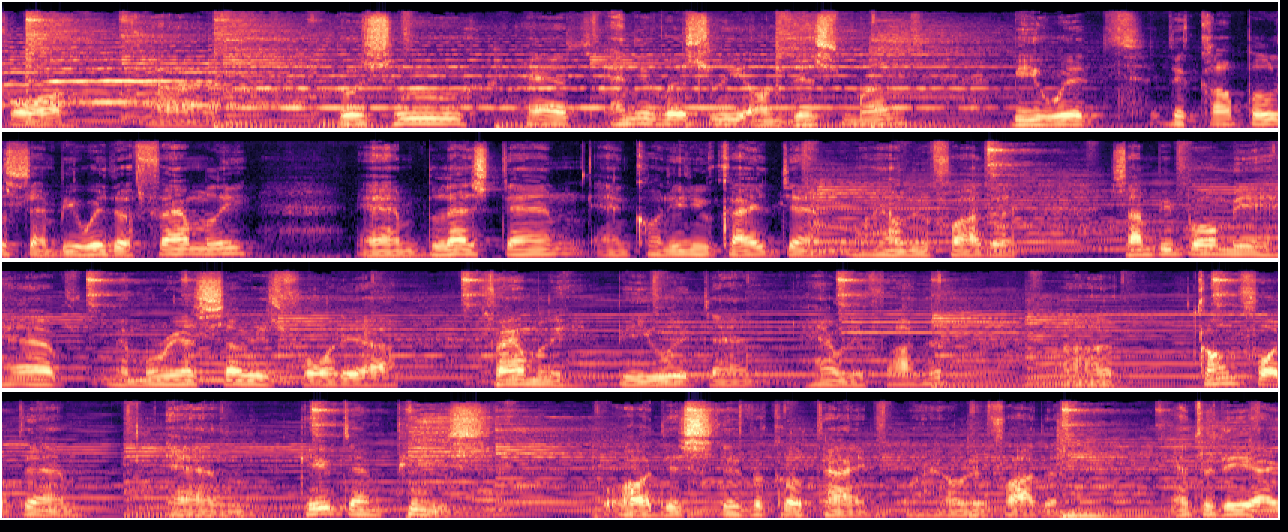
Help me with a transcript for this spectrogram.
for uh, those who has anniversary on this month. Be with the couples and be with the family and bless them and continue to guide them, oh Heavenly Father. Some people may have memorial service for their family. Be with them, Heavenly Father. Uh, comfort them and give them peace for this difficult time, oh Heavenly Father. And today I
